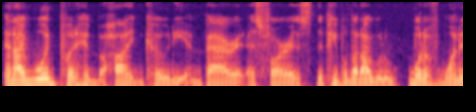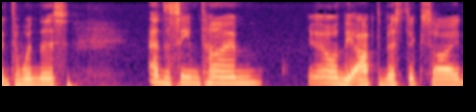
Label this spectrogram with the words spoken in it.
and I would put him behind Cody and Barrett as far as the people that I would would have wanted to win this. At the same time, you know, on the optimistic side,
